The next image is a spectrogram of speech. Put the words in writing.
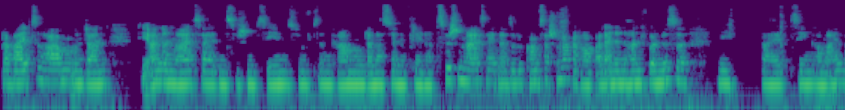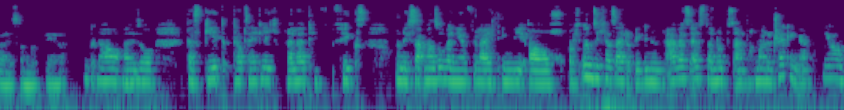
dabei zu haben und dann die anderen Mahlzeiten zwischen 10 bis 15 Gramm und dann hast du ja noch vielleicht noch Zwischenmahlzeiten. Also du kommst da schon locker drauf. Alleine eine Handvoll Nüsse liegt bei 10 Gramm Eiweiß ungefähr. Genau, Mhm. also das geht tatsächlich relativ fix. Und ich sag mal so, wenn ihr vielleicht irgendwie auch euch unsicher seid, ob ihr genügend Eiweiß esst, dann nutzt einfach mal eine Tracking-App. Ja,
